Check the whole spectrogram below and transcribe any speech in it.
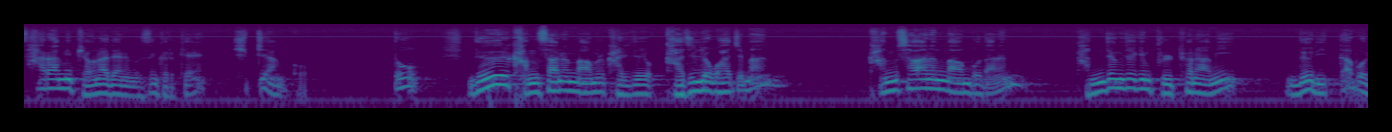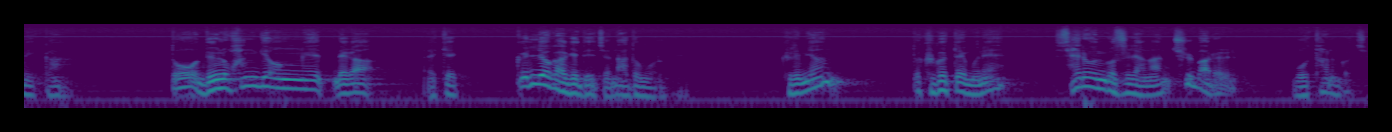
사람이 변화되는 것은 그렇게 쉽지 않고 또 늘 감사하는 마음을 가지려고 하지만 감사하는 마음보다는 감정적인 불편함이 늘 있다 보니까 또 늘 환경에 내가 이렇게 끌려가게 되죠. 나도 모르게. 그러면 또 그것 때문에 새로운 것을 향한 출발을 못 하는 거죠.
